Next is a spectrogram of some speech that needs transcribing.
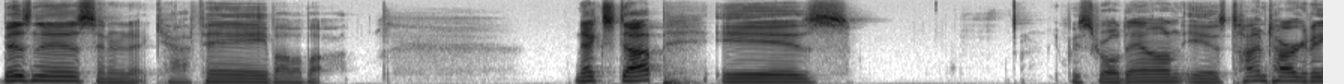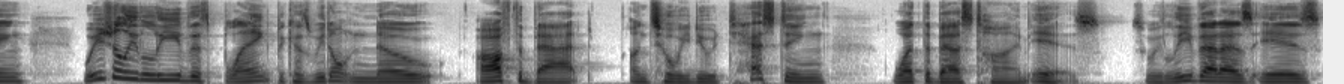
business, internet cafe, blah, blah, blah. Next up is, if we scroll down, is time targeting. We usually leave this blank because we don't know off the bat until we do testing what the best time is. So we leave that as is.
